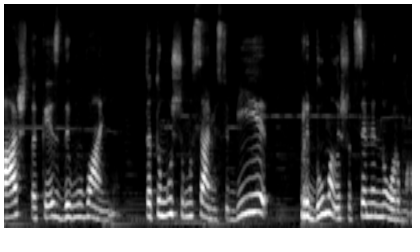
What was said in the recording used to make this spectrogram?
аж таке здивування? Та тому, що ми самі собі придумали, що це не норма.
